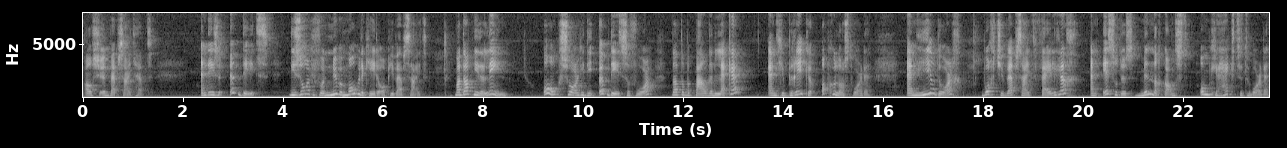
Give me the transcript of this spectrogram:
als je een website hebt. En deze updates die zorgen voor nieuwe mogelijkheden op je website. Maar dat niet alleen. Ook zorgen die updates ervoor dat er bepaalde lekken en gebreken opgelost worden. En hierdoor wordt je website veiliger en is er dus minder kans om gehackt te worden.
